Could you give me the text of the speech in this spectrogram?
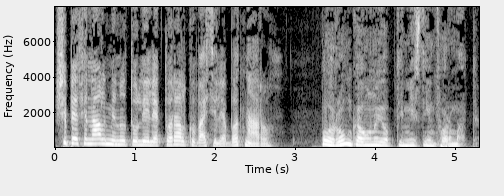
Și pe final, minutul electoral cu Vasile Botnaru. Porunca unui optimist informat.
